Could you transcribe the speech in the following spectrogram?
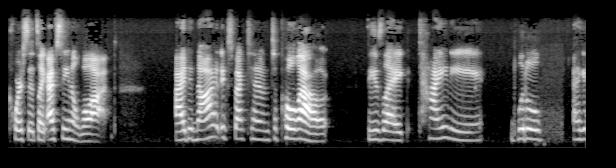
corsets. Like I've seen a lot. I did not expect him to pull out these like tiny little. I,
